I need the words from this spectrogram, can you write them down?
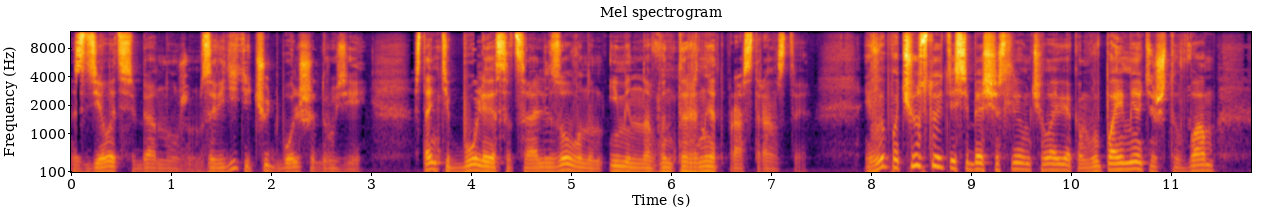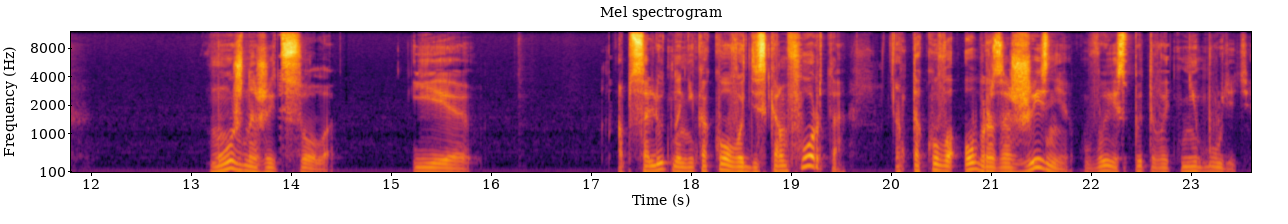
сделать себя нужным. Заведите чуть больше друзей. Станьте более социализованным именно в интернет-пространстве. И вы почувствуете себя счастливым человеком. Вы поймете, что вам можно жить соло. И абсолютно никакого дискомфорта от такого образа жизни вы испытывать не будете.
